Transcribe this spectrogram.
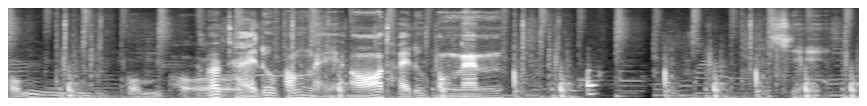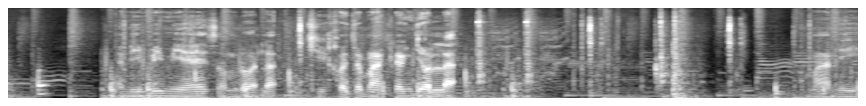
ผมผมผมก็ถ่ายรูปห้องไหน อ๋อ ถ่ายรูปตรงนั้นโอเคอันนี้ไม่มีให้สำรวจละโอเคเขาจะมาเครื่องยนต์ละ มานี่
